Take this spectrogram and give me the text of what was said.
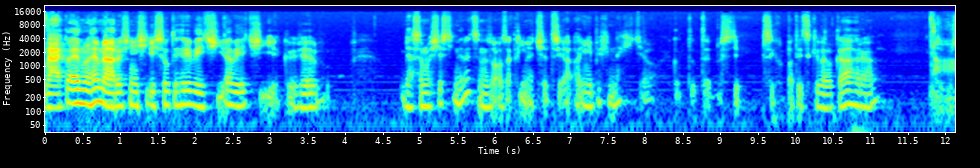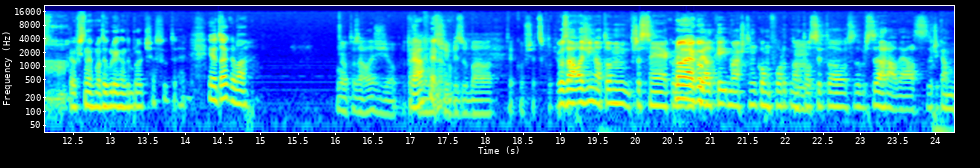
no, jako je mnohem náročnější, když jsou ty hry větší a větší, jakože já jsem naštěstí nerecenzoval Zaklínače 3 a ani bych nechtěl. Jako to, to je prostě psychopaticky velká hra. To Prostě, já už si nepamatuju, kolik na to bylo času tehdy. Jo, takhle. No to záleží, jo, protože Právě, nemusíš no. vyzubávat jako všecko. Jako záleží na tom přesně, jako, No, no, jako- jaký máš ten komfort na Hmm. to si to, si to prostě zahrát. Já si říkám,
